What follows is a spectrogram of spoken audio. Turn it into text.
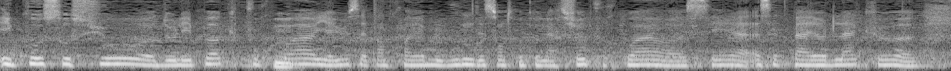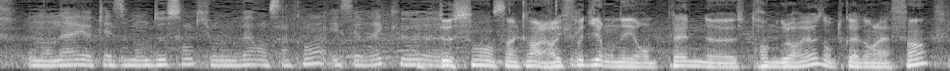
éco-sociaux euh, de l'époque, pourquoi il y a eu cet incroyable boom des centres commerciaux, pourquoi euh, c'est à cette période-là que euh, on en a quasiment 200 qui ont ouvert en 5 ans, et c'est vrai que... euh, 205 ans. Alors il faut dire, on est en pleine euh, Trente Glorieuse, en tout cas dans la fin. Parce que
